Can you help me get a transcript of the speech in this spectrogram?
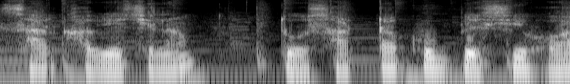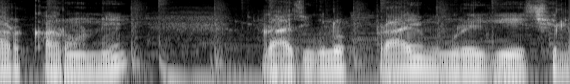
সার খাইয়েছিলাম। তো সারটা খুব বেশি হওয়ার কারণে গাছগুলো প্রায় মরে গিয়েছিল।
